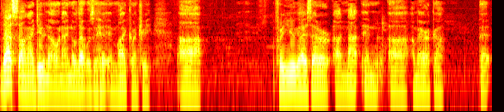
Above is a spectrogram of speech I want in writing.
that song I do know, and I know that was a hit in my country. Uh, for you guys that are uh, not in uh, America, that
